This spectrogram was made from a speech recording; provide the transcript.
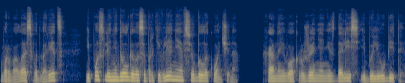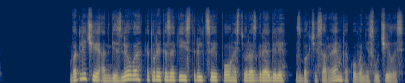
ворвалась во дворец, и после недолгого сопротивления все было кончено. Хан и его окружение не сдались и были убиты. В отличие от Гизлева, который казаки и стрельцы полностью разграбили, с Бахчисараем такого не случилось.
